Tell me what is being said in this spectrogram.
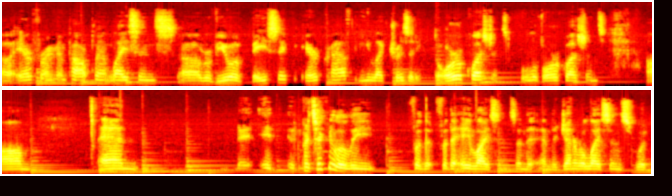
uh, airframe and power plant license uh, review of basic aircraft electricity. The oral questions, full of oral questions, um, and it, it, particularly for the for the A license and the and the general license would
